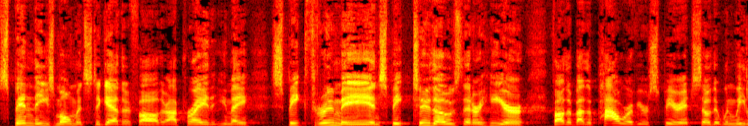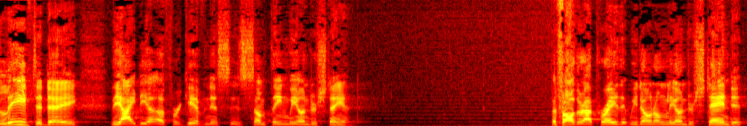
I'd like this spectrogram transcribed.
spend these moments together, Father, I pray that you may speak through me and speak to those that are here, Father, by the power of your Spirit, so that when we leave today, the idea of forgiveness is something we understand. But Father, I pray that we don't only understand it,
